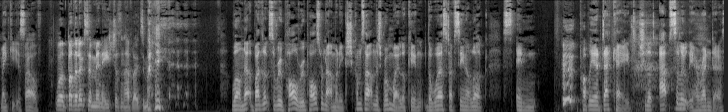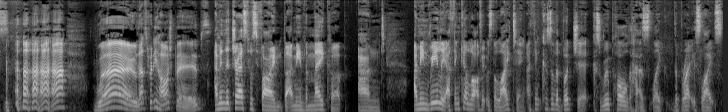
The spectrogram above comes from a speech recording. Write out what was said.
make it yourself. Well, by the looks of Minnie, she doesn't have loads of money. Well, no, by the looks of RuPaul, RuPaul's run out of money she comes out on this runway looking the worst I've seen her look in probably a decade. She looked absolutely horrendous. Whoa, that's pretty harsh, babes. I mean, the dress was fine, but I mean, the makeup and. I mean, really, I think a lot of it was the lighting. I think because of the budget, because RuPaul has like the brightest lights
